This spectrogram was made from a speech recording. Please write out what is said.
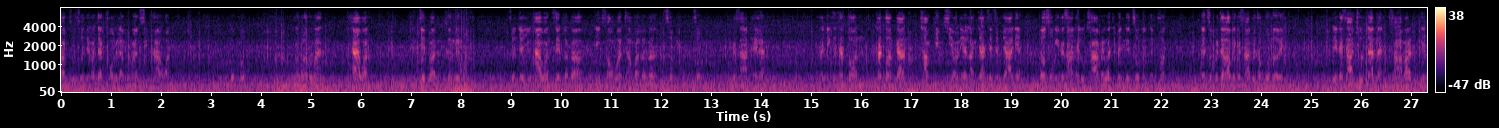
ทำส่วนใหญ่เขาจะขอเวลาประมาณ 15 วันบวกลบของเราประมาณ 5 วัน ถึง 7 วัน ครึ่งหนึ่ง ส่วนใหญ่อยู่ 5 วันเสร็จแล้วก็อีก 2 วัน 3 วันแล้วก็ส่งส่งเอกสารให้แล้ว อันนี้คือขั้นตอนขั้นตอนการทำพิมพ์เขียวเนี่ยหลังจากเซ็นสัญญาเนี่ยเราส่งเอกสารให้ลูกค้าไม่ว่าจะเป็นเงินสดหรือเงินผ่อนเงินสดก็จะรับเอกสารไปทั้งหมดเลย เอกสารชุดนั้นน่ะสามารถยื่น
